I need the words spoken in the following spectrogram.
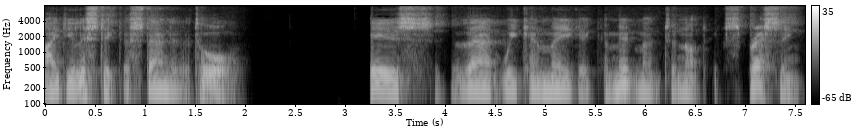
idealistic a standard at all, is that we can make a commitment to not expressing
